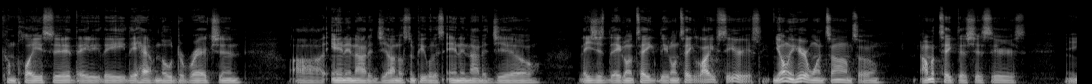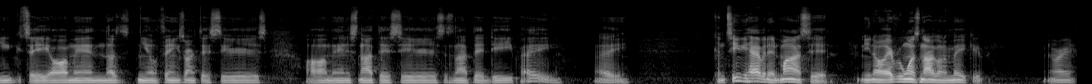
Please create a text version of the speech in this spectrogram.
complacent. They they they have no direction. Uh, in and out of jail. I know some people that's in and out of jail. They just they don't take they don't take life serious. You only hear one time, so I'm gonna take this shit serious. And you can say, "Oh man, you know things aren't that serious. Oh man, it's not that serious. It's not that deep." Hey, hey, continue having that mindset. You know, everyone's not gonna make it. All right,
